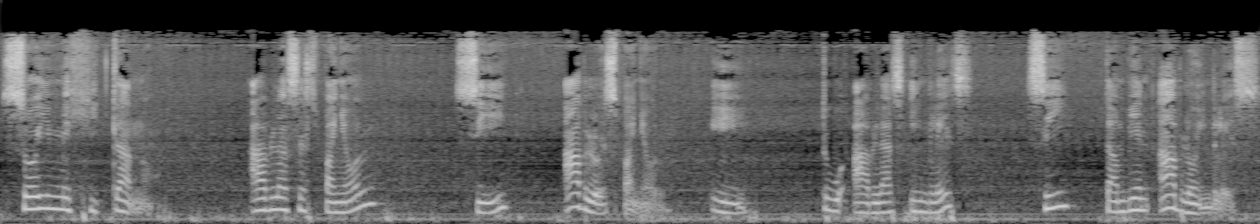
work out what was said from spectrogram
soy mexicano. ¿Hablas español? Sí, hablo español. ¿Y tú hablas inglés? Sí, también hablo inglés.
